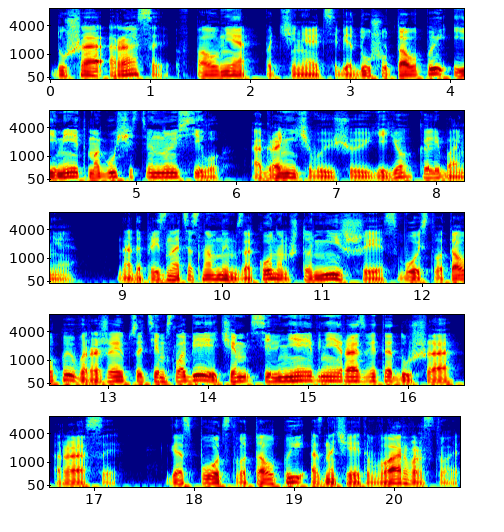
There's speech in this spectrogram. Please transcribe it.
Душа расы вполне подчиняет себе душу толпы и имеет могущественную силу, ограничивающую ее колебания. Надо признать основным законом, что низшие свойства толпы выражаются тем слабее, чем сильнее в ней развита душа расы. Господство толпы означает варварство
